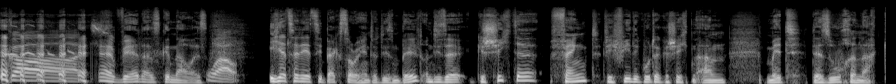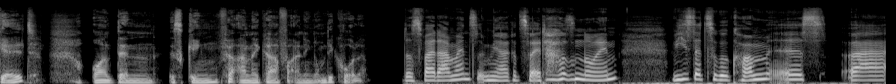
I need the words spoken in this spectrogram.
Gott. Wer das genau ist. Wow. Ich erzähle jetzt die Backstory hinter diesem Bild und diese Geschichte fängt, wie viele gute Geschichten an, mit der Suche nach Geld. Und denn es ging für Annika vor allen Dingen um die Kohle. Das war damals im Jahre 2009. Wie es dazu gekommen ist, war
